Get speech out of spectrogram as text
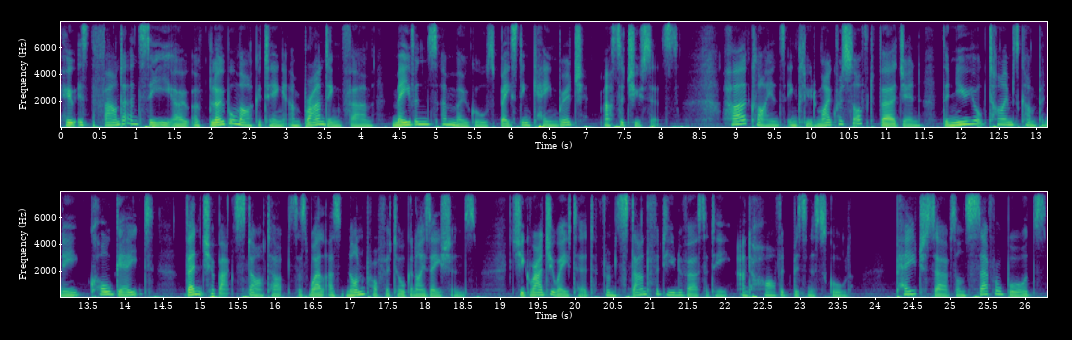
who is the founder and CEO of global marketing and branding firm Mavens and Moguls based in Cambridge, Massachusetts. Her clients include Microsoft, Virgin, the New York Times Company, Colgate, venture backed startups, as well as non profit organizations. She graduated from Stanford University and Harvard Business School. Paige serves on several boards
